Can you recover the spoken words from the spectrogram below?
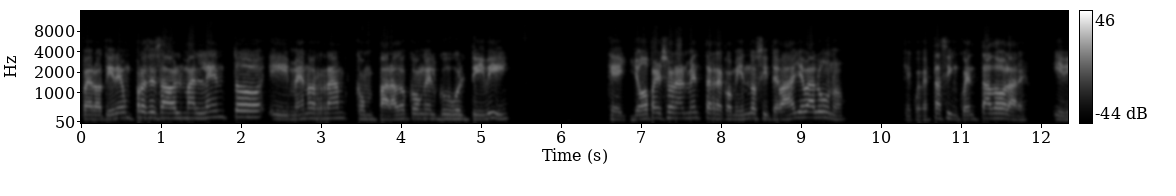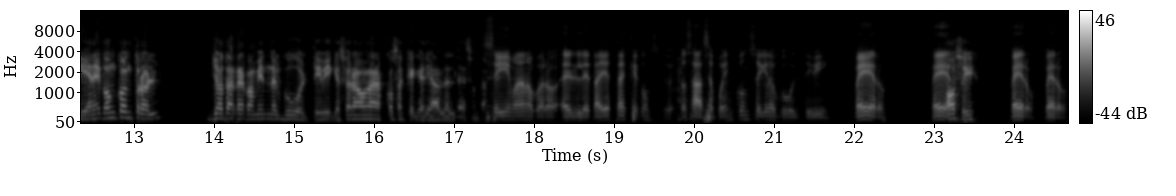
pero tiene un procesador más lento y menos RAM comparado con el Google TV, que yo personalmente recomiendo si te vas a llevar uno, que cuesta 50 dólares y viene con control, yo te recomiendo el Google TV, que eso era una de las cosas que quería hablar de eso. también. sí, mano, pero el detalle está es que, o sea, se pueden conseguir los Google TV, pero, pero, Oh, sí. Pero, pero,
